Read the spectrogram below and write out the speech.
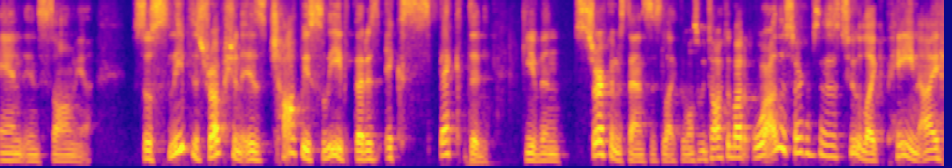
and insomnia. So sleep disruption is choppy sleep that is expected given circumstances like the ones we talked about or other circumstances too like pain. I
